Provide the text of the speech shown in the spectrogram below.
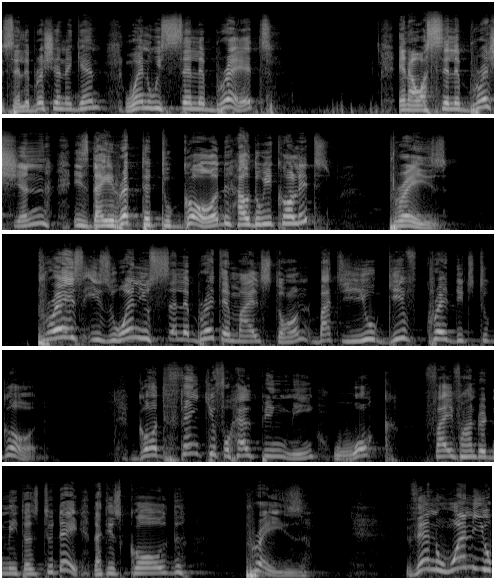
celebration again. When we celebrate, and our celebration is directed to God, how do we call it? Praise. Praise is when you celebrate a milestone, but you give credit to God. God, thank you for helping me walk 500 meters today. That is called praise. Then, when you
